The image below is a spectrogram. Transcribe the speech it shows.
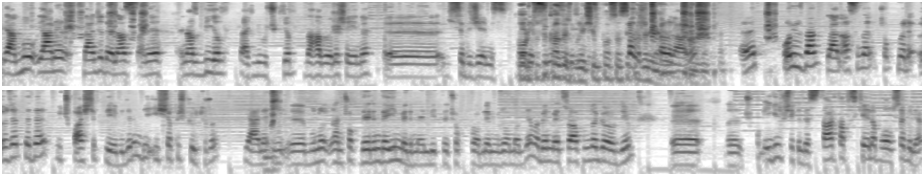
Yani bu yani bence de en az hani en az bir yıl belki bir buçuk yıl daha böyle şeyini e, hissedeceğimiz. Ortusu kalır bu işin posası Kalır, kalır, yani. kalır abi. O yüzden yani aslında çok böyle özetle de üç başlık diyebilirim. Bir iş yapış kültürü. Yani e, bunu hani çok derin değinmedim Embit'te çok problemimiz olmadı diye ama benim etrafımda gördüğüm e, e, çok ilginç bir şekilde startup scale up olsa bile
